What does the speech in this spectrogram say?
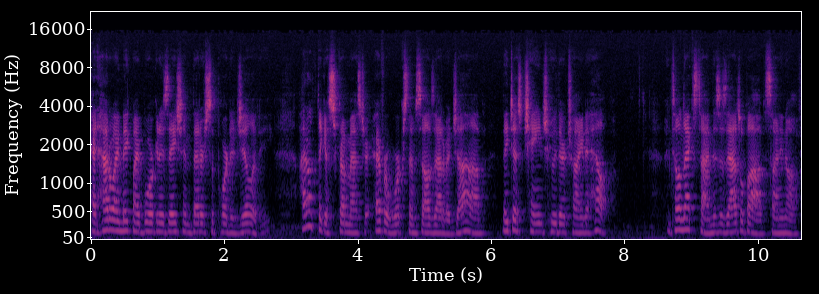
And how do I make my organization better support agility? I don't think a Scrum Master ever works themselves out of a job, they just change who they're trying to help. Until next time, this is Agile Bob signing off.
